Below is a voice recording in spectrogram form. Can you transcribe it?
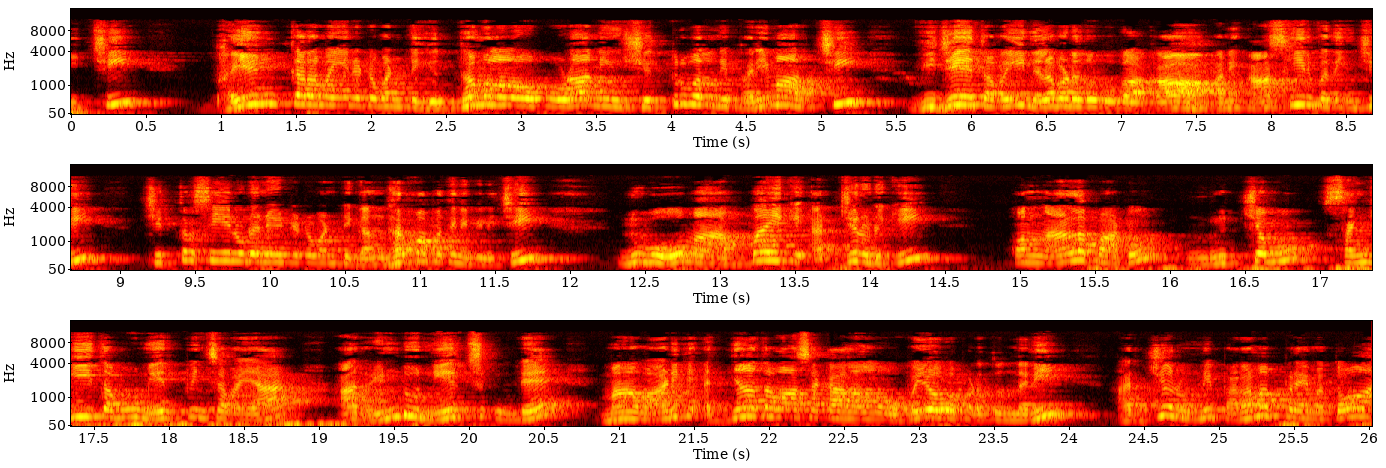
ఇచ్చి భయంకరమైనటువంటి యుద్ధములలో కూడా నీ శత్రువుల్ని పరిమార్చి విజేతవై నిలబడదువుగాక అని ఆశీర్వదించి చిత్రసేనుడనేటటువంటి గంధర్వపతిని పిలిచి నువ్వు మా అబ్బాయికి అర్జునుడికి కొన్నాళ్ళ పాటు నృత్యము సంగీతము నేర్పించవయా ఆ రెండు నేర్చుకుంటే మా వాడికి అజ్ఞాతవాస కాలంలో ఉపయోగపడుతుందని అర్జునుణ్ణి పరమ ప్రేమతో ఆ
